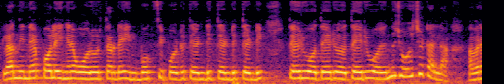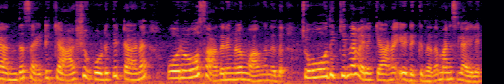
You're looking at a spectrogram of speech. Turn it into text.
അല്ല നിന്നെ പോലെ ഇങ്ങനെ ഓരോരുത്തരുടെ ഇൻബോക്സിൽ പോയിട്ട് തെണ്ടി തെണ്ടി തെണ്ടി തരുമോ തരുമോ തരുമോ എന്ന് ചോദിച്ചിട്ടല്ല. അവർ അന്തസ്സായിട്ട് ക്യാഷ് കൊടുത്തിട്ടാണ് ഓരോ സാധനങ്ങളും വാങ്ങുന്നത്. ചോദിക്കുന്ന വിലയ്ക്കാണ് എടുക്കുന്നത്. മനസ്സിലായില്ലേ?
